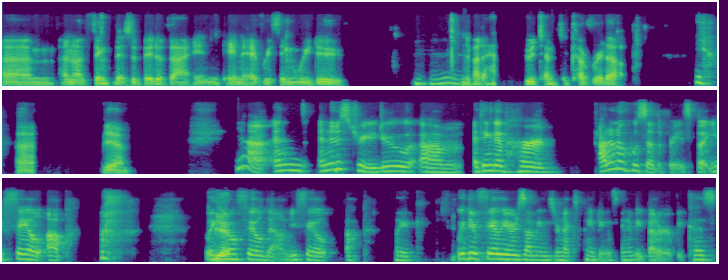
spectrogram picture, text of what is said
um, and i think there's a bit of that in in everything we do mm-hmm. no matter how you attempt to cover it up yeah uh, yeah yeah and and it is true you do um i think i've heard I don't know who said the phrase, but you fail up. like yeah. you don't fail down, you fail up. Like with your failures, that means your next painting is going to be better because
